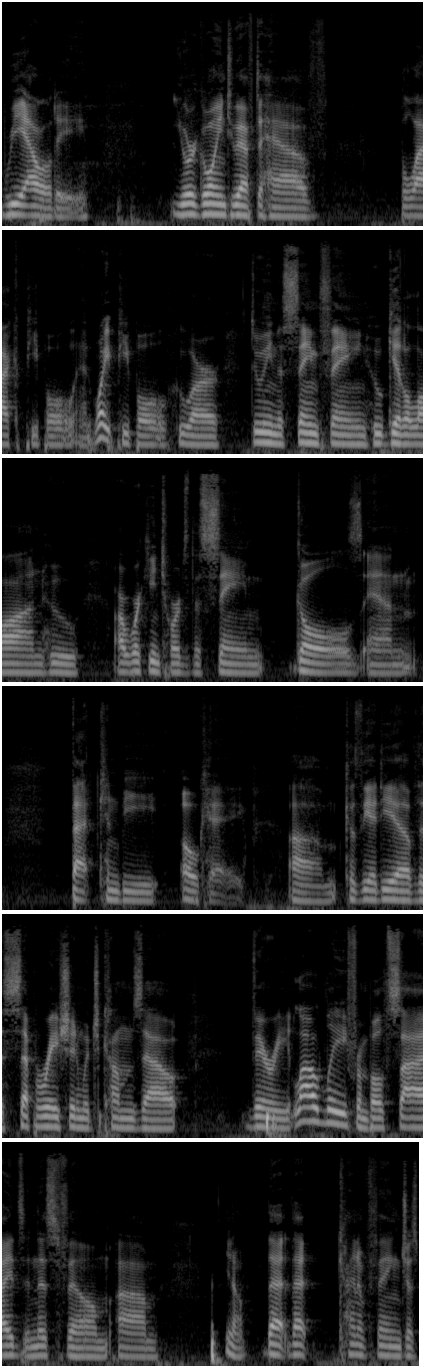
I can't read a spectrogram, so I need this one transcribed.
reality, you're going to have to have black people and white people who are doing the same thing, who get along, who are working towards the same goals, and that can be okay. Because the idea of the separation, which comes out very loudly from both sides in this film, um, you know that that kind of thing just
